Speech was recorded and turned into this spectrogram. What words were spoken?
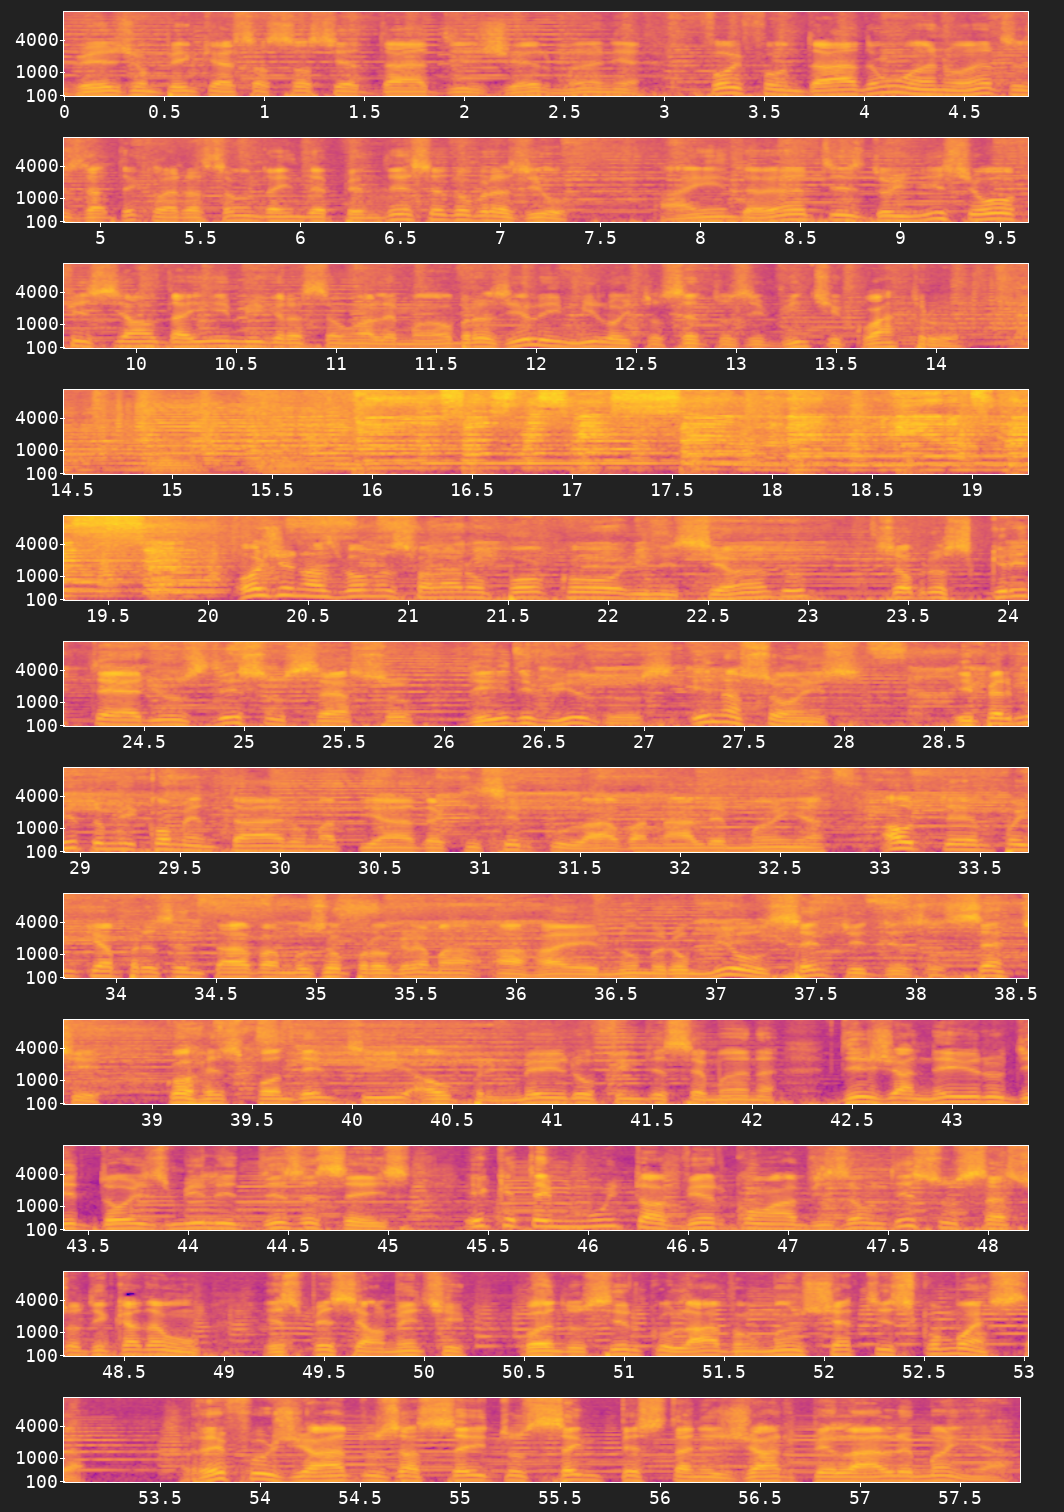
Vejam bem que essa sociedade germânia foi fundada um ano antes da declaração da independência do Brasil ainda antes do início oficial da imigração alemã ao Brasil em 1824. Hoje nós vamos falar um pouco, iniciando, sobre os critérios de sucesso de indivíduos e nações. E permito-me comentar uma piada que circulava na Alemanha ao tempo em que apresentávamos o programa Arrae número 1117, correspondente ao primeiro fim de semana de janeiro de 2016 e que tem muito a ver com a visão de sucesso de cada um, especialmente quando circulavam manchetes como esta: Refugiados aceitos sem pestanejar pela Alemanha.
